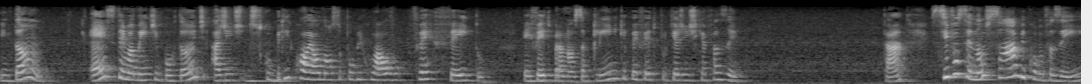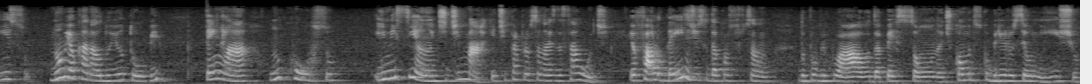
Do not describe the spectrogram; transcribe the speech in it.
Então, é extremamente importante a gente descobrir qual é o nosso público-alvo perfeito perfeito para nossa clínica e perfeito para o que a gente quer fazer. Tá? Se você não sabe como fazer isso, no meu canal do YouTube tem lá um curso iniciante de marketing para profissionais da saúde. Eu falo desde isso da construção do público-alvo, da persona, de como descobrir o seu nicho,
